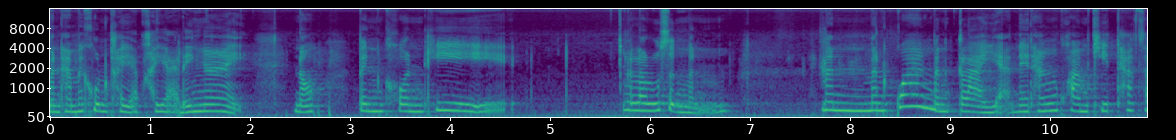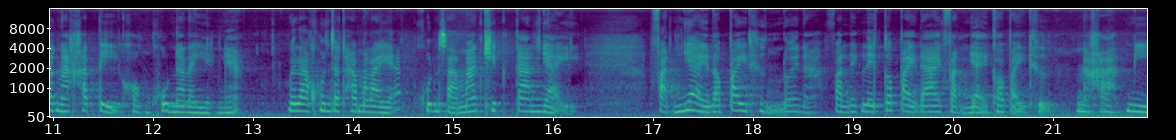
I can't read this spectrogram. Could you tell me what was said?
มันทำให้คุณขยับขยายได้ง่ายเนาะเป็นคนที่ เรารู้สึกเหมือน มันมันกว้างมันไกลอะ่ะในทั้งความคิดทัศนคติของคุณอะไรอย่างเงี้ย เวลาคุณจะทำอะไรอะ่ะ คุณสามารถคิดการใหญ่ ฝันใหญ่แล้วไปถึงด้วยนะ ฝันเล็กๆก็ไปได้ ฝันใหญ่ก็ไปถึงนะคะ มี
